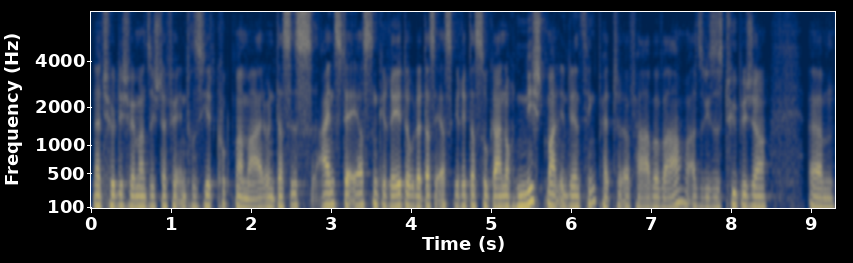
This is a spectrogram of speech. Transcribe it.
natürlich, wenn man sich dafür interessiert, guckt man mal. Und das ist eins der ersten Geräte oder das erste Gerät, das sogar noch nicht mal in den ThinkPad-Farbe war. Also dieses typische ähm,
